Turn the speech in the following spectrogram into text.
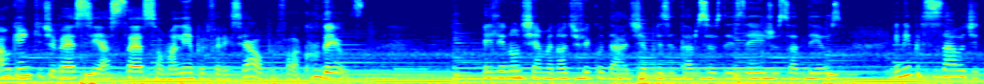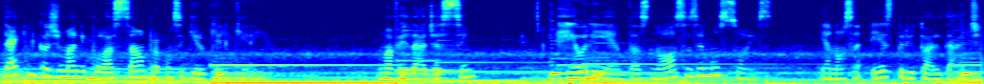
Alguém que tivesse acesso a uma linha preferencial para falar com Deus. Ele não tinha a menor dificuldade de apresentar os seus desejos a Deus e nem precisava de técnicas de manipulação para conseguir o que ele queria. Uma verdade assim reorienta as nossas emoções e a nossa espiritualidade.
